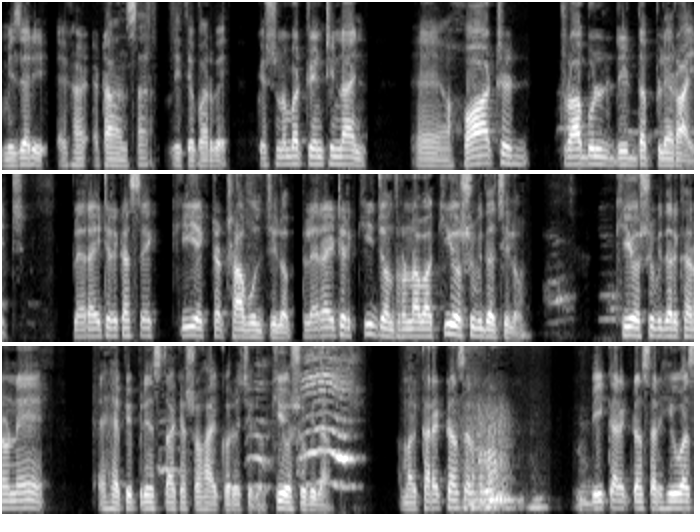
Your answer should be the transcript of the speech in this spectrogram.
মিজারি এটা আনসার দিতে পারবে। Question number twenty nine what trouble did the playwright কাছে কি একটা ট্রাবল ছিল? প্লে রাইটের কি যন্ত্রণা বা কি অসুবিধা ছিল? কি অসুবিধার কারণে হ্যাপি প্রিন্স তাকে সহায় করেছিল? কি অসুবিধা? আমার কারেক্ট আনসার হলো B correct answer he was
